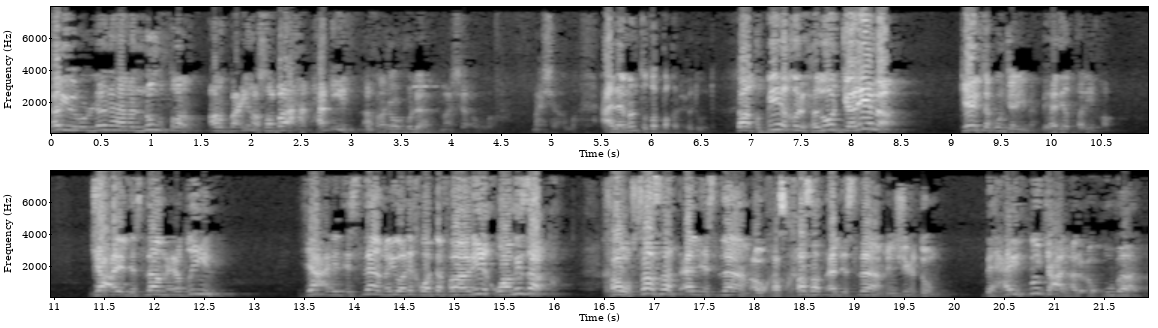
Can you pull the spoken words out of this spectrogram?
خير لنا أن نمطر أربعين صباحا. حديث. أخرجه فلان. ما شاء الله. ما شاء الله. على من تطبق الحدود؟ تطبيق الحدود جريمة. كيف تكون جريمة؟ بهذه الطريقة. جعل الإسلام عضين. جعل الإسلام أيها الإخوة تفاريق ومزق. خوصصة الإسلام أو خصخصة الإسلام إن شئتم بحيث تجعل العقوبات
